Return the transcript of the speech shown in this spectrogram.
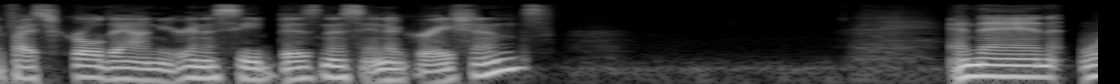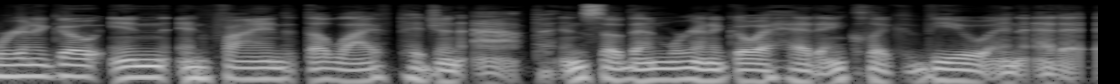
if I scroll down, you're going to see business integrations. And then we're going to go in and find the Live Pigeon app. And so then we're going to go ahead and click view and edit.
